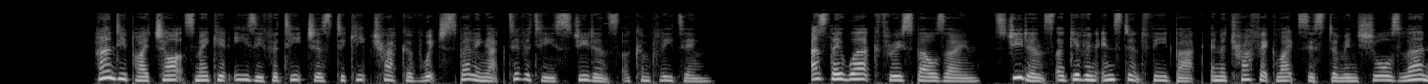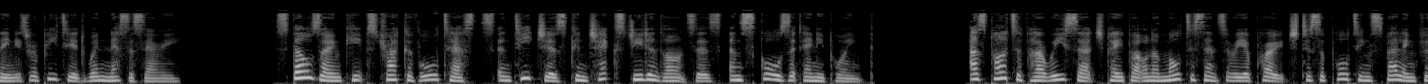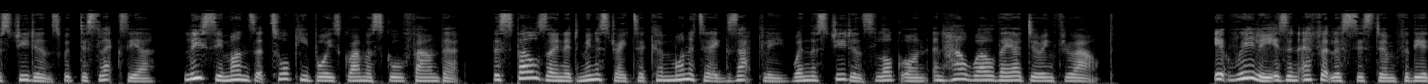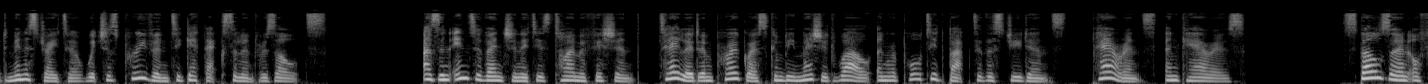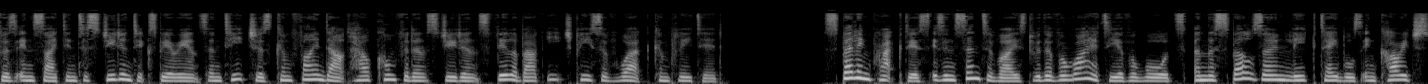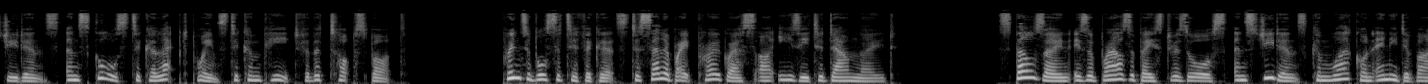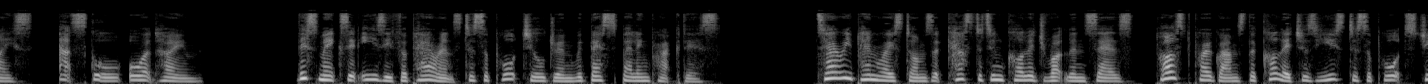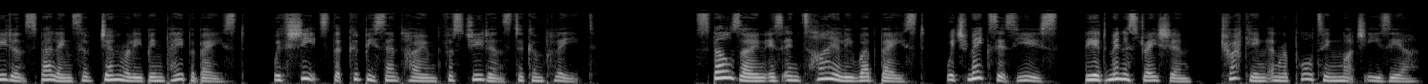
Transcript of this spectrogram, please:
Handy pie charts make it easy for teachers to keep track of which spelling activities students are completing. As they work through Spellzone, students are given instant feedback and a traffic light system ensures learning is repeated when necessary. Spellzone keeps track of all tests and teachers can check student answers and scores at any point. As part of her research paper on a multisensory approach to supporting spelling for students with dyslexia, Lucy Munns at Torquay Boys Grammar School found that the Spellzone administrator can monitor exactly when the students log on and how well they are doing throughout. It really is an effortless system for the administrator which has proven to get excellent results. As an intervention it is time efficient, tailored and progress can be measured well and reported back to the students, parents, and carers. Spellzone offers insight into student experience and teachers can find out how confident students feel about each piece of work completed. Spelling practice is incentivized with a variety of awards and the Spellzone League tables encourage students and schools to collect points to compete for the top spot. Printable certificates to celebrate progress are easy to download. Spellzone is a browser-based resource and students can work on any device, at school or at home. This makes it easy for parents to support children with their spelling practice. Terry Penrose-Toms at Casterton College Rutland says, past programs the college has used to support student spellings have generally been paper-based, with sheets that could be sent home for students to complete. Spellzone is entirely web-based, which makes its use, the administration, tracking and reporting much easier.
